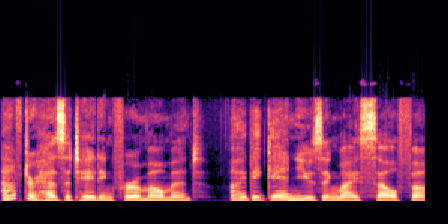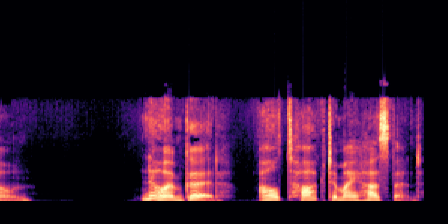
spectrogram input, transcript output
After hesitating for a moment, I began using my cell phone. No, I'm good. I'll talk to my husband.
